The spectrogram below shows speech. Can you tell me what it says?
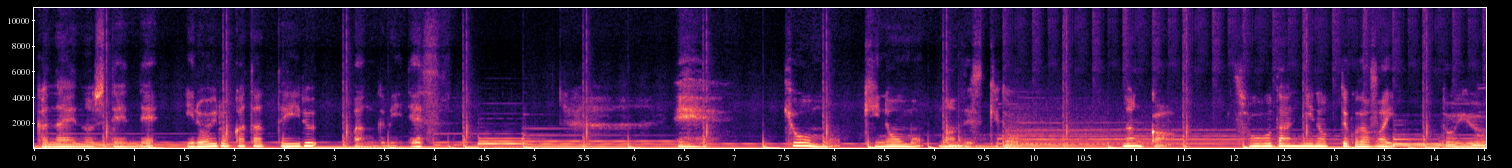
かなえの視点でいろいろ語っている番組です。えー、今日も昨日もなんですけどなんか相談に乗ってくださいという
